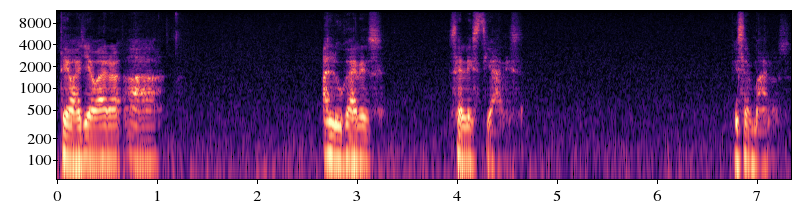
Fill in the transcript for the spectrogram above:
te va a llevar a, a lugares celestiales. Mis hermanos.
